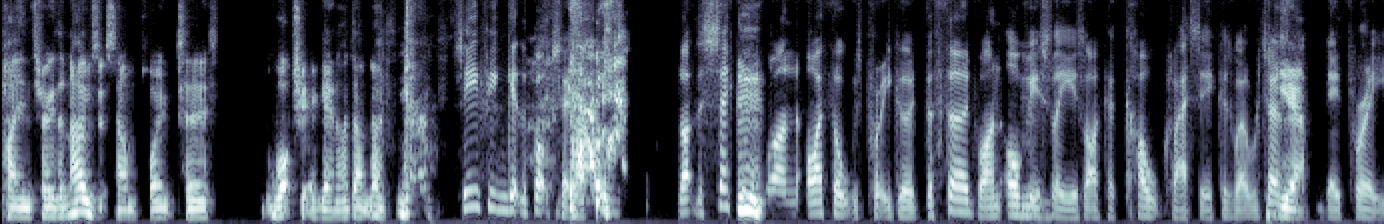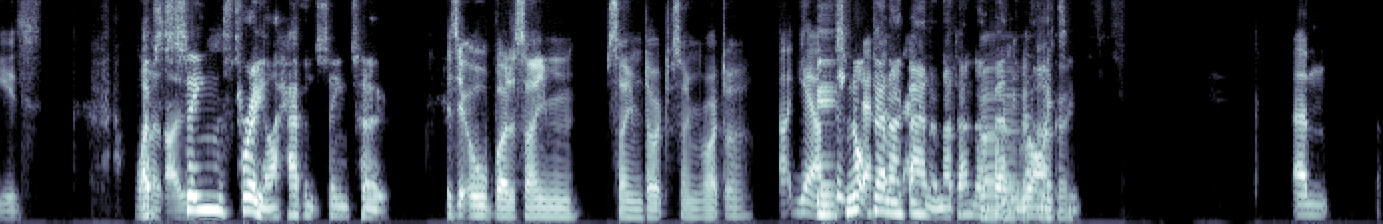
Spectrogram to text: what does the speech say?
paying through the nose at some point to watch it again. I don't know. see if you can get the box set. like the second Mm. one, I thought was pretty good. The third one, obviously, is like a cult classic as well. Return of the Yeah. Living Dead Three is I've of those. seen three. I haven't seen two. Is it all by the same same director, same writer? Uh, yeah, I it's think not Dan O'Bannon. I don't know Oh, about the writing. okay. Um,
